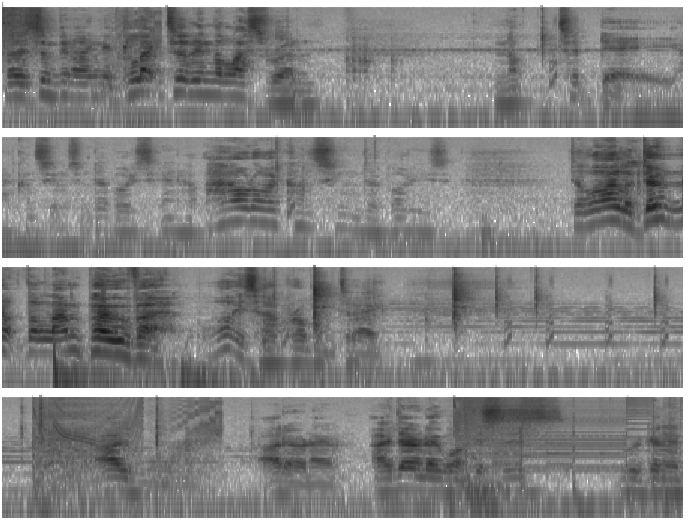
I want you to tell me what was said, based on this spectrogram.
That is something I neglected in the last run. Today. Consume some dead bodies. How do I consume dead bodies? Delilah, don't knock the lamp over. What is her problem today? I, I don't know. I don't know what this is. We're gonna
